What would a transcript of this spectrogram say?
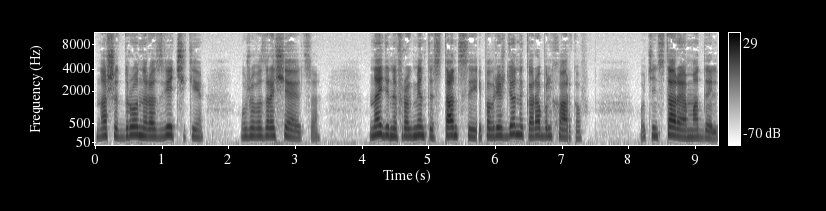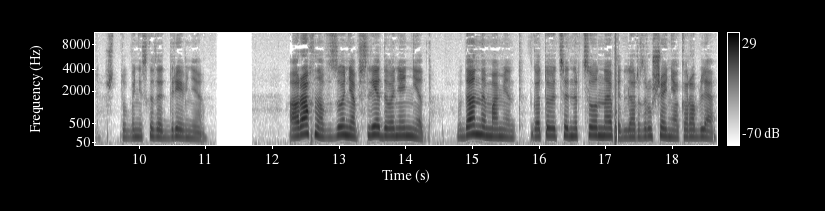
наши дроны-разведчики уже возвращаются. Найдены фрагменты станции и поврежденный корабль «Харков». Очень старая модель, чтобы не сказать древняя. Арахнов в зоне обследования нет. В данный момент готовится инерционная для разрушения корабля.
